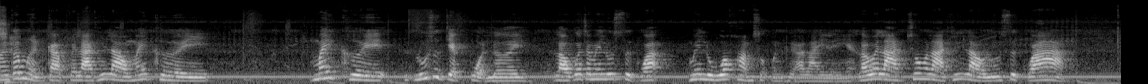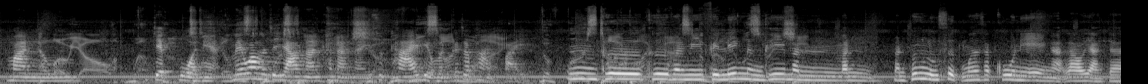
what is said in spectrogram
มันก็เหมือนกับเวลาที่เราไม่เคย ไม่เคยรู้สึกเจ็บปวดเลย เราก็จะไม่รู้สึกว่าไม่รู้ว่าความสุขมันคืออะไรอะไรเงี้ยแล้วเวลาช่วงเวลาที่เรารู้สึกว่ามัน เจ็บปวดเนี่ย ไม่ว่ามันจะยาวนานขนาดไหนสุดท้ายเดี๋ยวมันก็จะผ่านไป อืมคือคือมันมีฟีลลิ่งหนึ่งที่มันมันมันเพิ่งรู้สึกเมื่อสักครู่นี้เองอะ่ะ เราอยากจะ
